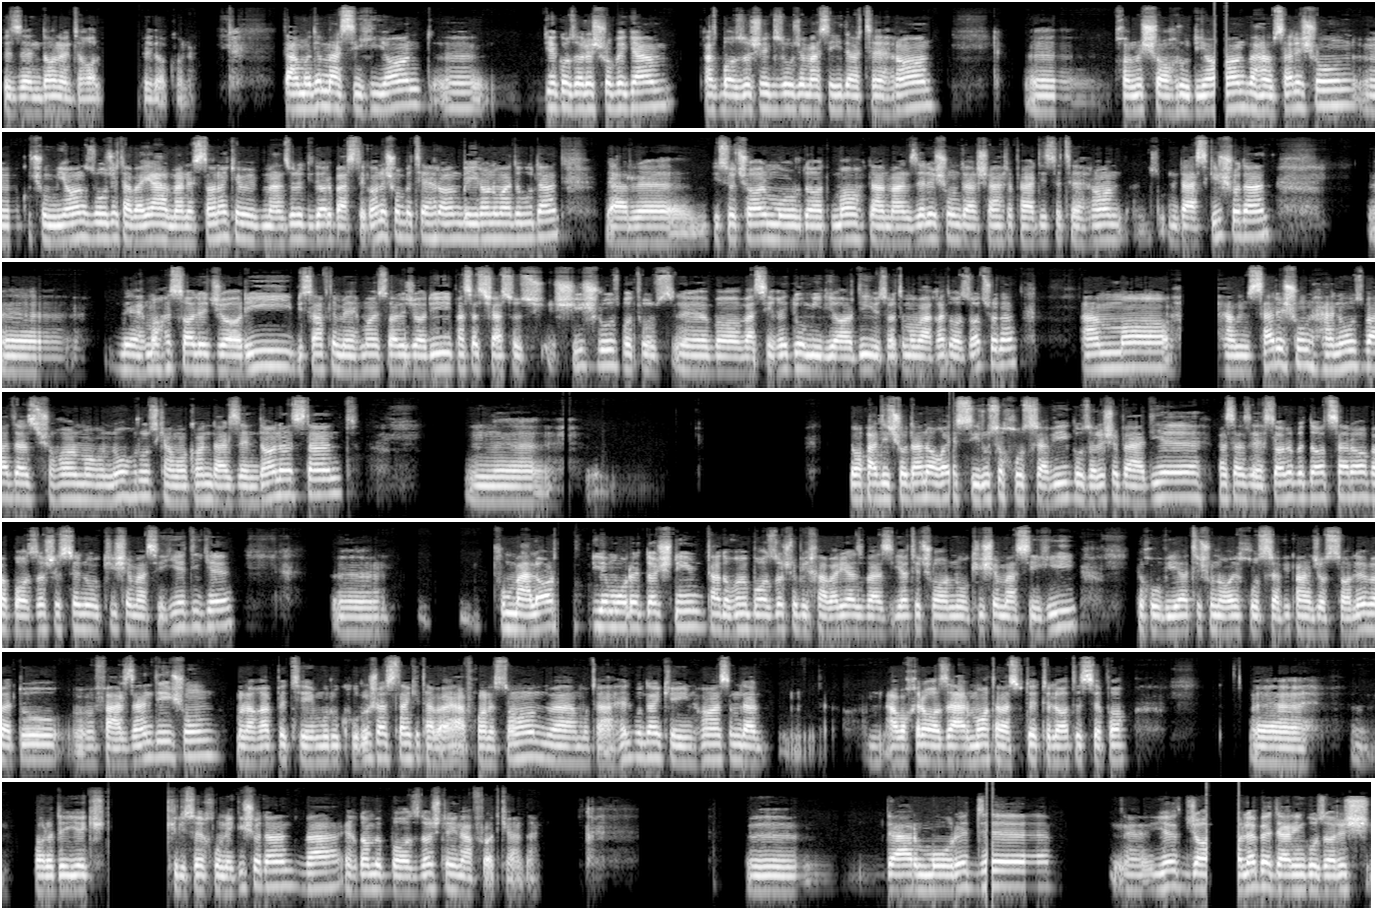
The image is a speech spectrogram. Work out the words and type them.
به زندان انتقال پیدا کنه. در مورد مسیحیان یه گزارش رو بگم. از بازداشت یک زوج مسیحی در تهران خانم شاهرودیان و همسرشون کوچومیان زوج تبعی ارمنستان که به منظور دیدار بستگانشون به تهران به ایران اومده بودند. در 24 مرداد ماه در منزلشون در شهر پردیس تهران دستگیر شدند مهماه سال جاری 27 مهماه سال جاری پس از 66 روز با با وسیقه دو میلیاردی به صورت موقت آزاد شدند اما همسرشون هنوز بعد از چهار ماه و نه روز کماکان در زندان هستند. ناپدید شدن آقای سیروس خسروی گزارش بعدی پس از احضار به دادسرا و بازداشت سه نوکیش مسیحی دیگه. تو ملار یه مورد داشتیم تداوم بازداشت و بیخبری از وضعیت چهار نوکیش مسیحی. به خوبیتشون آقای خسروی 50 ساله و دو فرزند ایشون ملقب به تیمور و کوروش هستن که تبع افغانستان و متعهل بودن که اینها هستن در اواخر آذر ماه توسط اطلاعات سپاه وارد یک کلیسای خونگی شدند و اقدام به بازداشت این افراد کردند. در مورد یه جالبه در این گزارش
